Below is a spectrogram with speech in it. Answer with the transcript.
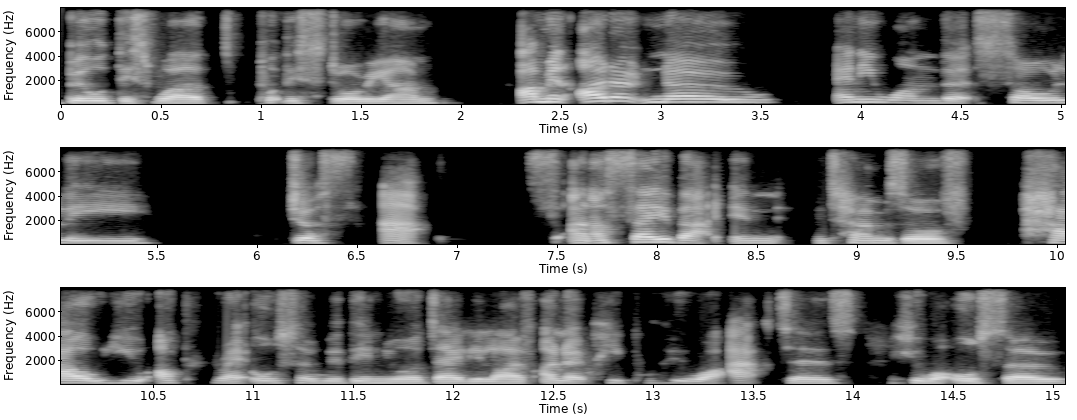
build this world, put this story on. I mean, I don't know anyone that solely just acts and I say that in, in terms of how you operate also within your daily life. I know people who are actors who are also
